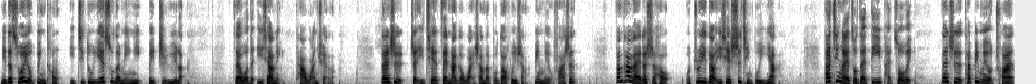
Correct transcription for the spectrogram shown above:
你的所有病痛以基督耶稣的名义被治愈了。”在我的意象里，他完全了。但是这一切在那个晚上的布道会上并没有发生。当他来的时候，我注意到一些事情不一样。他进来坐在第一排座位。但是他并没有穿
